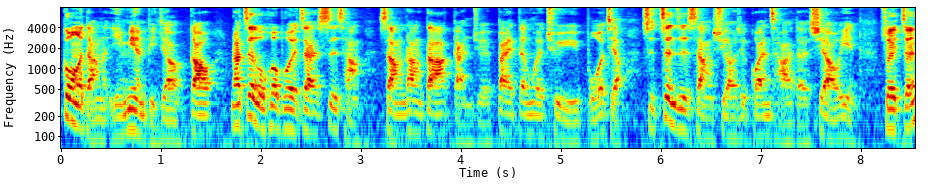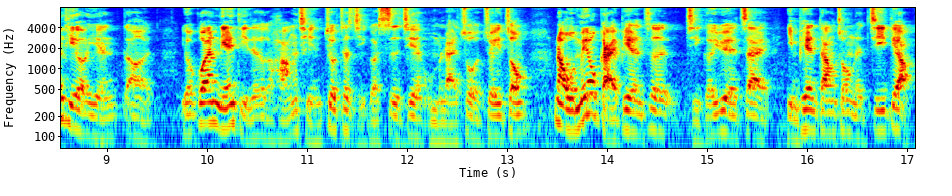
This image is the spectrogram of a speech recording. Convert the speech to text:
共和党的赢面比较高，那这个会不会在市场上让大家感觉拜登会趋于跛脚，是政治上需要去观察的效应。所以整体而言，呃。有关年底的这个行情，就这几个事件，我们来做追踪。那我没有改变这几个月在影片当中的基调。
